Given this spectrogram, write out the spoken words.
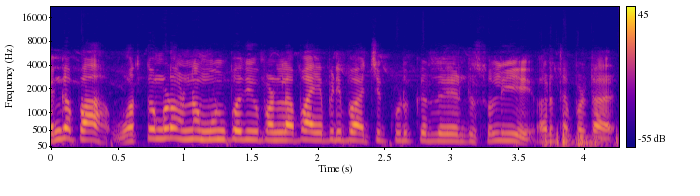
எங்கப்பா ஒருத்தவங்க கூட இன்னும் முன்பதிவு பண்ணலப்பா எப்படிப்பா அச்சு கொடுக்குறது? என்று சொல்லி வருத்தப்பட்டார்.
